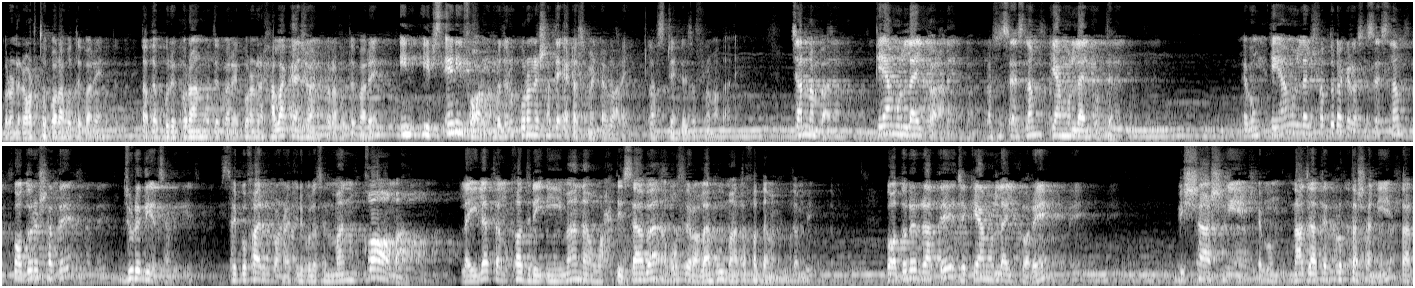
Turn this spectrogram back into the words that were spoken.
কোরআনের অর্থ পড়া হতে পারে তাদাপুরে কোরআন হতে পারে, কোরআনের হালাকায় জয়েন করা হতে পারে। ইন ইটস এনি ফর্ম আমরা যেন কোরআনের সাথে অ্যাটাচমেন্টটা বাড়াই লাস্ট টেন ডেজ অফ রমাদানে চার নম্বর, কেয়ামুল লাইল করা। রাসূল ইসলাম কেয়ামুল লাইল করতেন। এবং কেয়ামুল লাইল শব্দটাকে রাসূল ইসলাম কদরের সাথে জুড়ে দিয়েছেন। সেই বুখারীর বর্ণনায় তিনি বলেছেন, মান কামা লাইলাতাল কদরি ঈমানা ওয়া ইহতিসাবা গুফিরা লাহু মা তাকাদ্দামা মিন যামবি কদরের রাতে যে কেয়ামুল লাইল করে, বিশ্বাস নিয়ে এবং নাজাতের প্রত্যাশা নিয়ে তার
